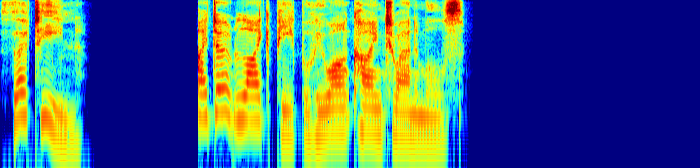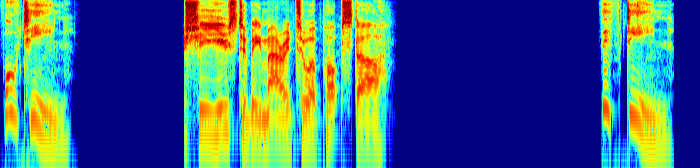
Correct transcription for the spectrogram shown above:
13, I don't like people who aren't kind to animals. 14, She used to be married to a pop star. 15,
